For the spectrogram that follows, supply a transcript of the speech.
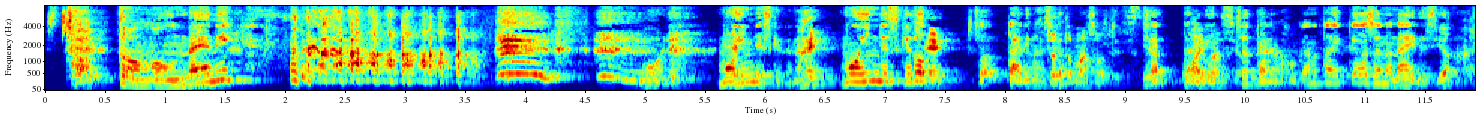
ちょっと思うんだよね。もうね、もういいんですけどね。はいもういいんですけど、えちょっとありますよ。ちょっとまあそうですねちょっとありますよちょっとあります。他の大会はそういうのないですよ。はい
